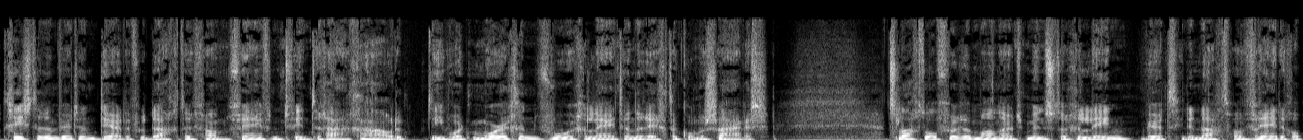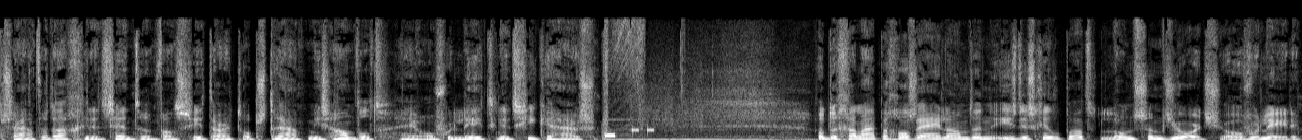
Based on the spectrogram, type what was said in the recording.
Gisteren werd een derde verdachte van 25 aangehouden. Die wordt morgen voorgeleid aan de rechtercommissaris. Het slachtoffer, een man uit Münstergeleen, werd in de nacht van vrijdag op zaterdag in het centrum van Sittard op straat mishandeld. Hij overleed in het ziekenhuis. Op de Galapagos-eilanden is de schildpad Lonesome George overleden.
